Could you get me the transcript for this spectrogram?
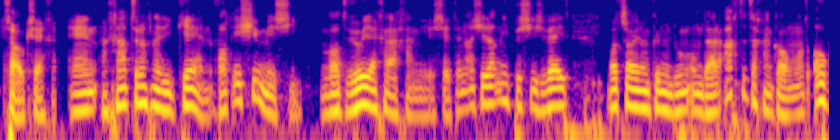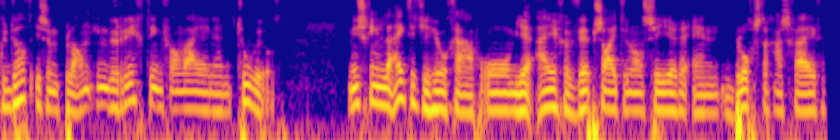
zou ik zeggen. En ga terug naar die kern. Wat is je missie? Wat wil jij graag gaan neerzetten? En als je dat niet precies weet, wat zou je dan kunnen doen om daarachter te gaan komen? Want ook dat is een plan in de richting van waar je naartoe wilt. Misschien lijkt het je heel gaaf om je eigen website te lanceren en blogs te gaan schrijven.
